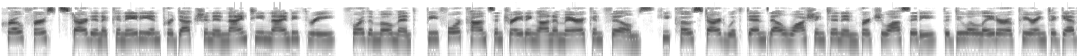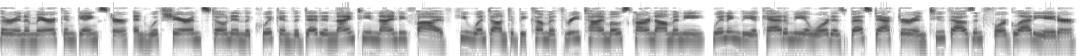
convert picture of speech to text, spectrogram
Crowe first starred in a Canadian production in 1993, For the Moment, before concentrating on American films. He co-starred with Denzel Washington in Virtuosity, the duo later appearing together in American Gangster, and with Sharon Stone in The Quick and the Dead in 1995. He went on to become a three-time Oscar nominee, winning the Academy Award as Best Actor in 2004 Gladiator.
